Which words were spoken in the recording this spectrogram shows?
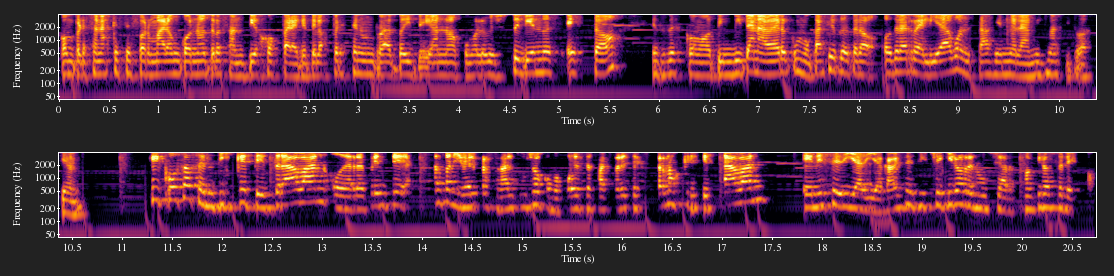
con, personas que se formaron con otros anteojos para que te los presten un rato y te digan, no, como lo que yo estoy viendo es esto, entonces como te invitan a ver como casi otra, otra realidad cuando estás viendo la misma situación. ¿Qué cosas sentís que te traban o de repente, tanto a nivel personal tuyo como pueden ser factores externos, que te traban en ese día a día? Que a veces decís, che, quiero renunciar, no quiero hacer esto.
